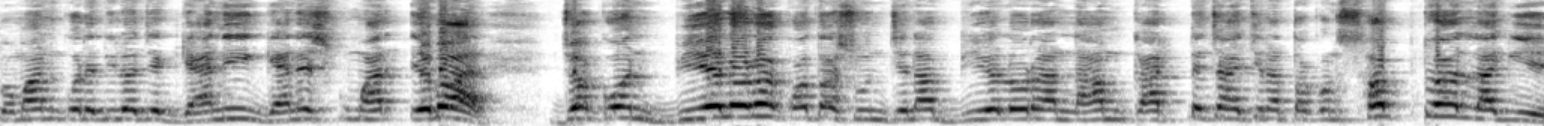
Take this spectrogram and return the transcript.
প্রমাণ করে দিল যে জ্ঞানী জ্ঞানেশ কুমার এবার যখন বিএলওরা কথা শুনছে না, বিএলওরা নাম কাটতে চাইছে না, তখন সফটওয়্যার লাগিয়ে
